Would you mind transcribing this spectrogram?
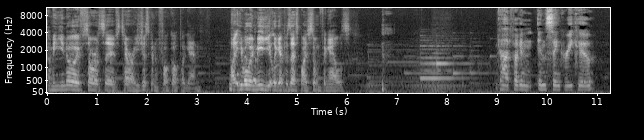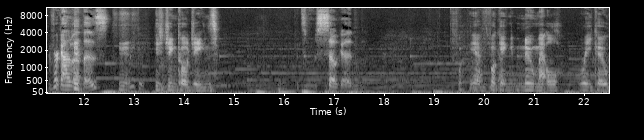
I mean, you know, if Sora saves Terra, he's just gonna fuck up again. Like he will immediately get possessed by something else. God, fucking NSYNC Riku. Forgot about this. His JNCO jeans. It's so good. F- yeah, fucking nu metal Riku.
